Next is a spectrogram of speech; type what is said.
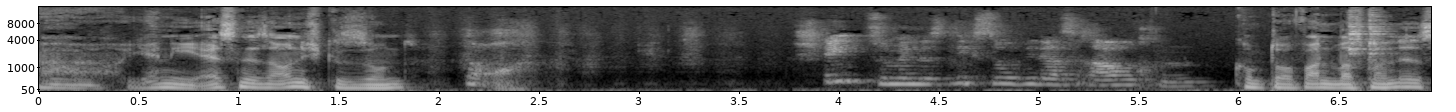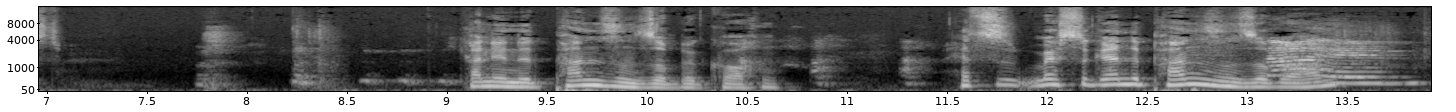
Ah, Jenny, Essen ist auch nicht gesund. Doch. Stinkt zumindest nicht so wie das Rauchen. Kommt drauf an, was man isst. Ich kann dir eine Pansensuppe kochen. Hättest möchtest du gerne eine Pansensuppe haben? Nein.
